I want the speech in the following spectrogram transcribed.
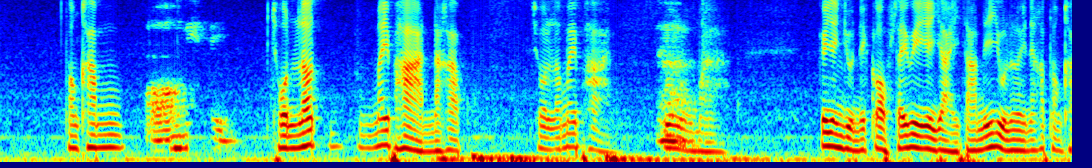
ำทองคอ๋อนี่สิำชนแล้วไม่ผ่านนะครับ ชนแล้วไม่ผ่านร่วงลงมา ก็ยังอยู่ในกรอบไซด์เวย์ใหญ่ๆ ตามนี้อยู่เลยนะครับ ทองค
